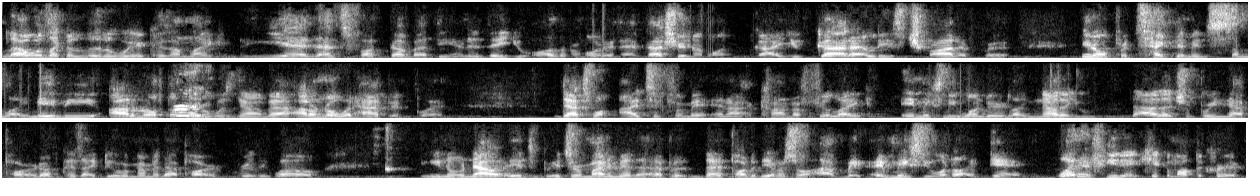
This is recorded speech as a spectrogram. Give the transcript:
that was like a little weird because I'm like, yeah, that's fucked up. At the end of the day, you are the promoter, and that's your number one guy. You gotta at least try to, you know, protect him in some light. Maybe I don't know if the owner was down bad. I don't know what happened, but that's what I took from it, and I kind of feel like it makes me wonder. Like now that you now that you bring that part up, because I do remember that part really well. You know, now it's it's reminding me of that epi- that part of the episode. I it makes you wonder, like, damn, what if he didn't kick him out the crib?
